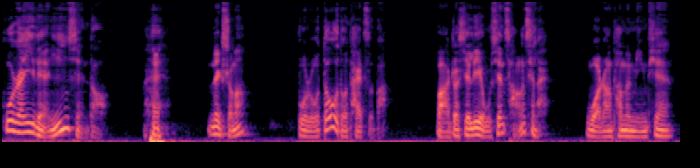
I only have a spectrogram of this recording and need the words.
忽然一脸阴险道：“嘿，那个什么，不如逗逗太子吧，把这些猎物先藏起来，我让他们明天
